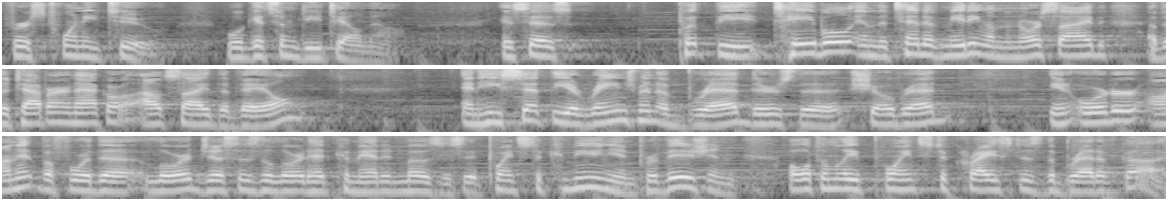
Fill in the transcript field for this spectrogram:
verse 22. We'll get some detail now. It says, Put the table in the tent of meeting on the north side of the tabernacle outside the veil and he set the arrangement of bread, there's the showbread, in order on it before the Lord, just as the Lord had commanded Moses. It points to communion, provision, ultimately points to Christ as the bread of God.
